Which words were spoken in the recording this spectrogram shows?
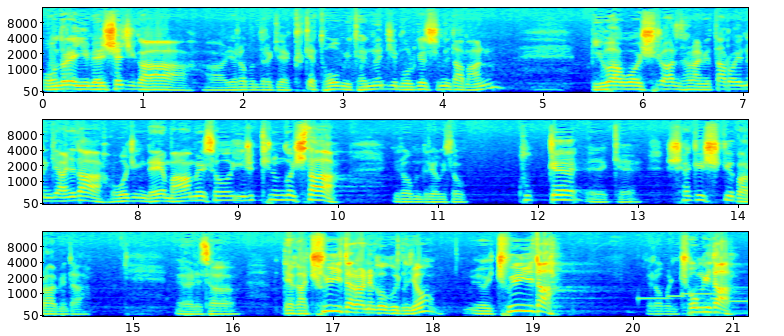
오늘의 이 메시지가 어, 여러분들에게 크게 도움이 됐는지 모르겠습니다만 미워하고 싫어하는 사람이 따로 있는 게 아니다. 오직 내 마음에서 일으키는 것이다. 여러분들이 여기서 굳게 이렇게 새기시기 바랍니다. 예, 그래서 내가 주인이다라는 거거든요. 주인이다. 여러분 종이다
